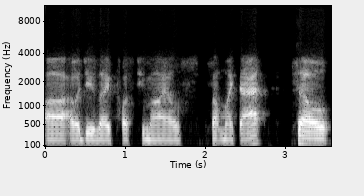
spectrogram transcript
Uh, I would do like plus two miles, something like that. So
